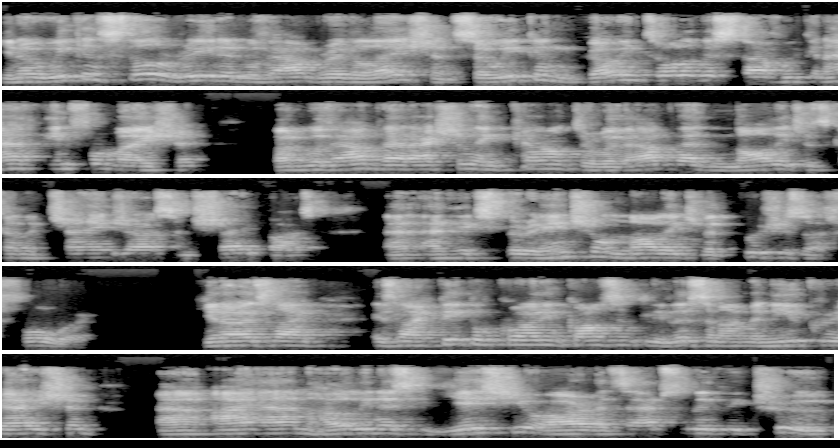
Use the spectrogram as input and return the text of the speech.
You know, we can still read it without revelation. So we can go into all of this stuff, we can have information, but without that actual encounter, without that knowledge that's going to change us and shape us, and, and experiential knowledge that pushes us forward. You know, it's like it's like people quoting constantly, listen, I'm a new creation. Uh, I am holiness. Yes, you are. That's absolutely true.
